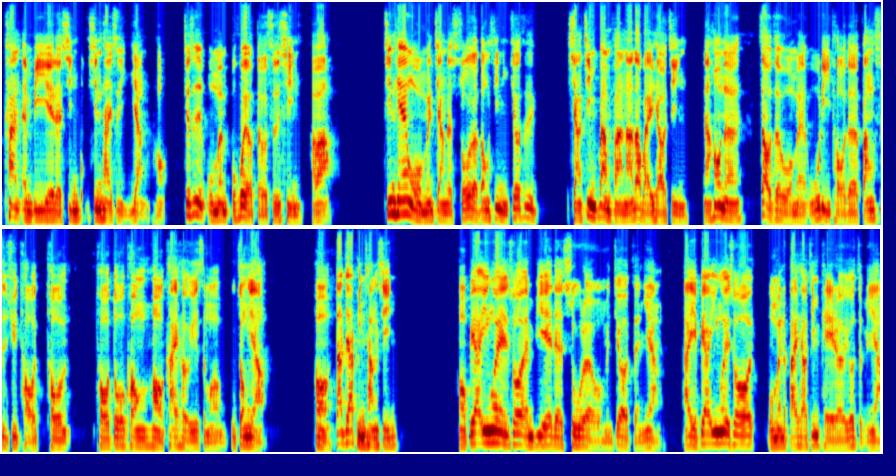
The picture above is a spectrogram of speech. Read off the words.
看 NBA 的心心态是一样哈，就是我们不会有得失心，好不好？今天我们讲的所有东西，你就是。想尽办法拿到白条金，然后呢，照着我们无厘头的方式去投投投多空，哦，开合约什么不重要，哦，大家平常心，哦，不要因为说 NBA 的输了我们就怎样啊，也不要因为说我们的白条金赔了又怎么样，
